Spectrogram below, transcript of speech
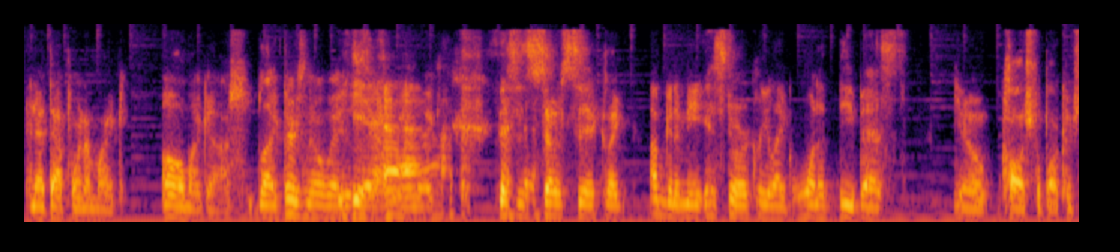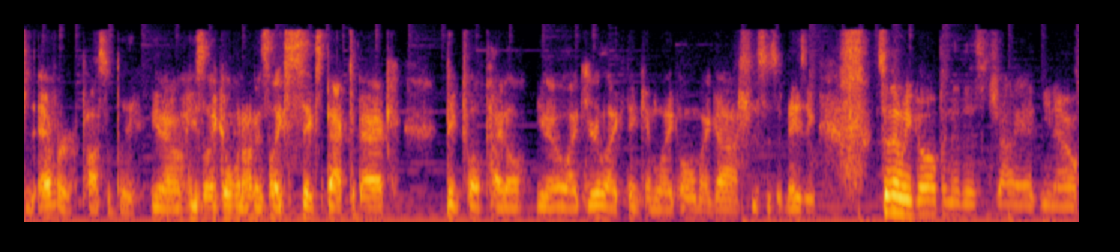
And at that point, I'm like, oh my gosh, like there's no way this yeah. is happening. Like this is so sick. Like I'm gonna meet historically like one of the best, you know, college football coaches ever, possibly. You know, he's like going on his like six back to back Big 12 title. You know, like you're like thinking like, oh my gosh, this is amazing. So then we go up into this giant, you know,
